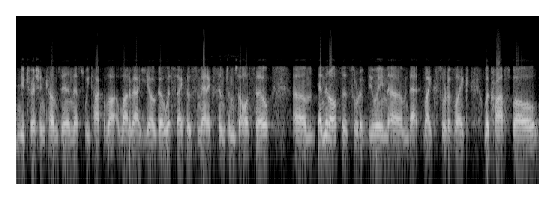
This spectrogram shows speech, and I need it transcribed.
nutrition comes in. That's we talk a lot, a lot about yoga with psychosomatic symptoms also, um, and then also sort of doing um, that like sort of like lacrosse ball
